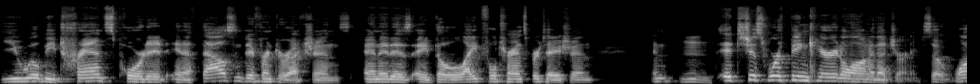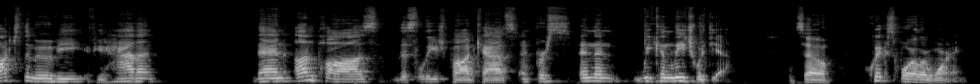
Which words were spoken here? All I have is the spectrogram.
you will be transported in a thousand different directions, and it is a delightful transportation and mm. it's just worth being carried along on that journey. So watch the movie if you haven't. Then unpause this leech podcast and pers- and then we can leech with you. So quick spoiler warning.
